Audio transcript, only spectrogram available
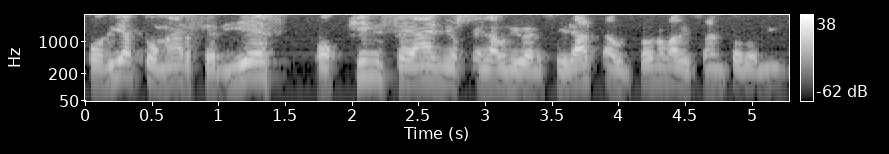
podía tomarse 10 o 15 años en la Universidad Autónoma de Santo Domingo.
